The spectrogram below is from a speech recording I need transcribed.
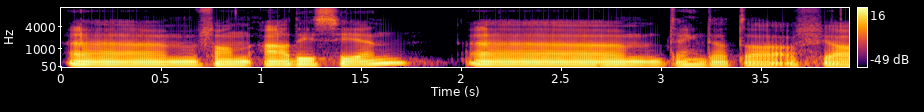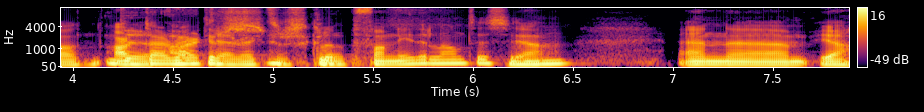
ehm, van ADCN. Ehm, ik denk dat dat of ja, Art Art Directors, Directors Club Club. van Nederland is. Ja. Mhm. En ehm, ja,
